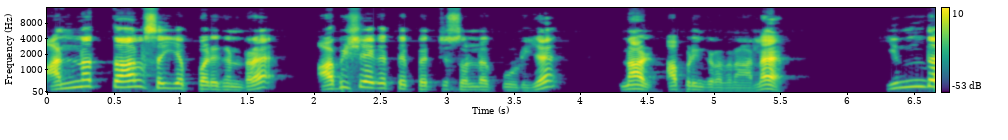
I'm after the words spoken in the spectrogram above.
அன்னத்தால் செய்யப்படுகின்ற அபிஷேகத்தை பற்றி சொல்லக்கூடிய நாள் அப்படிங்கிறதுனால இந்த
